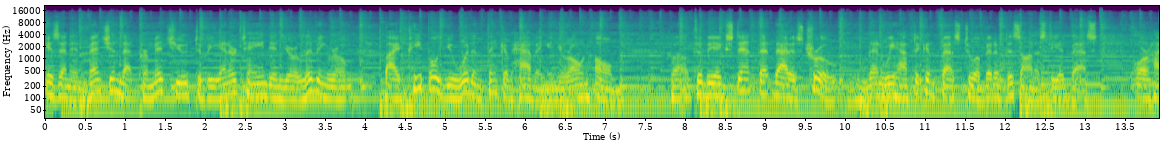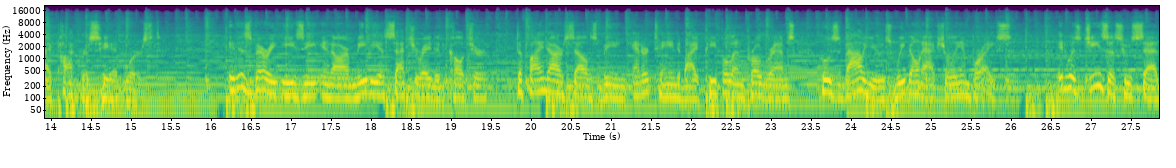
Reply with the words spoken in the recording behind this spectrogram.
is an invention that permits you to be entertained in your living room by people you wouldn't think of having in your own home. Well, to the extent that that is true, then we have to confess to a bit of dishonesty at best, or hypocrisy at worst. It is very easy in our media saturated culture to find ourselves being entertained by people and programs whose values we don't actually embrace. It was Jesus who said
